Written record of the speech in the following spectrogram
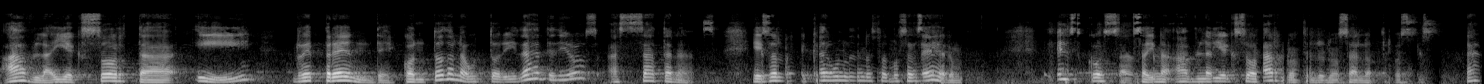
habla y exhorta y reprende con toda la autoridad de Dios a Satanás. Y eso es lo que cada uno de nosotros vamos a hacer es cosas hay una hablar y exhortarnos el unos al otros, a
